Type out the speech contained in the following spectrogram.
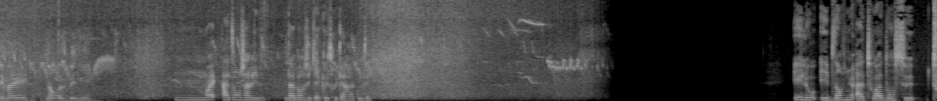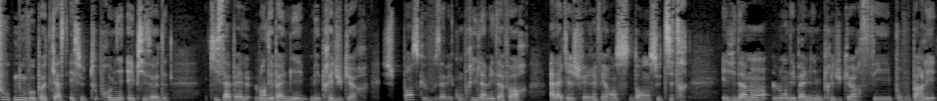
Hé Maë, viens, on va se baigner. Hmm, ouais, attends, j'arrive. D'abord, j'ai quelques trucs à raconter. Hello et bienvenue à toi dans ce tout nouveau podcast et ce tout premier épisode qui s'appelle Loin des palmiers mais près du cœur. Je pense que vous avez compris la métaphore à laquelle je fais référence dans ce titre. Évidemment, Loin des palmiers mais près du cœur, c'est pour vous parler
